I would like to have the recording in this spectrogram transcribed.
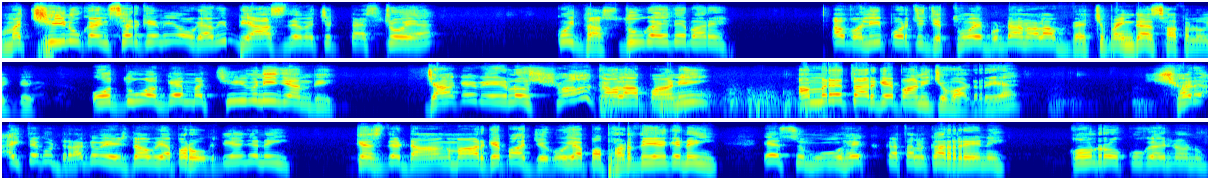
ਮੱਛੀ ਨੂੰ ਕੈਂਸਰ ਕਿਵੇਂ ਹੋ ਗਿਆ ਵੀ ਬਿਆਸ ਦੇ ਵਿੱਚ ਟੈਸਟ ਹੋਇਆ? ਕੋਈ ਦੱਸ ਦੂਗਾ ਇਹਦੇ ਬਾਰੇ? ਆ ਵਲੀਪੁਰ ਚ ਜਿੱਥੋਂ ਇਹ ਬੁੱਢਾ ਨਾਲਾ ਵਿੱਚ ਪੈਂਦਾ ਸਤਲੁਜ ਦੇ, ਉਦੋਂ ਅੱਗੇ ਮੱਛੀ ਵੀ ਨਹੀਂ ਜਾਂਦੀ। ਜਾ ਕੇ ਵੇਖ ਲਓ, ਸ਼ਾਹ ਕਾਲਾ ਪਾਣੀ ਅੰਮ੍ਰਿਤ ਵਰਗੇ ਪਾਣੀ ਚ ਵੜ ਰਿਹਾ। ਸ਼ਰ, ਇੱਥੇ ਕੋਈ ਡਰੱਗ ਵੇਚਦਾ ਹੋਵੇ, ਆਪਾਂ ਰੋਕਦੇ ਆ ਜਾਂ ਨਹੀਂ? ਕਿਸ ਦੇ ਡਾਂਗ ਮਾਰ ਕੇ ਭੱਜੇ ਕੋਈ, ਆਪਾਂ ਫੜਦੇ ਆ ਕਿ ਨਹੀਂ? ਇਹ ਸਮੂਹਿਕ ਕਤਲ ਕਰ ਰਹੇ ਨੇ। ਕੌਣ ਰੋਕੂਗਾ ਇਹਨਾਂ ਨੂੰ?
